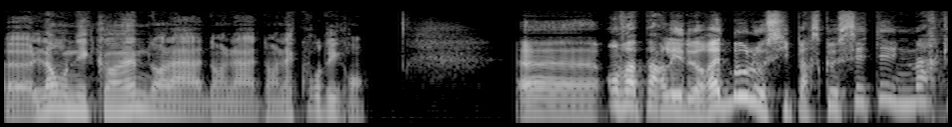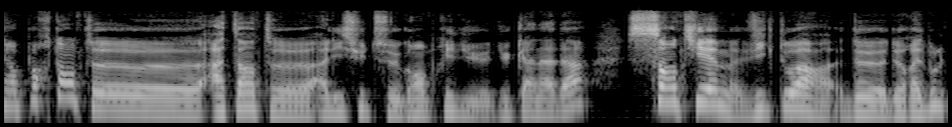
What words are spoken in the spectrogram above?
euh, là, on est quand même dans la, dans la, dans la cour des grands. Euh, on va parler de Red Bull aussi parce que c'était une marque importante euh, atteinte à l'issue de ce Grand Prix du, Canada. Centième victoire de, Red Bull.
